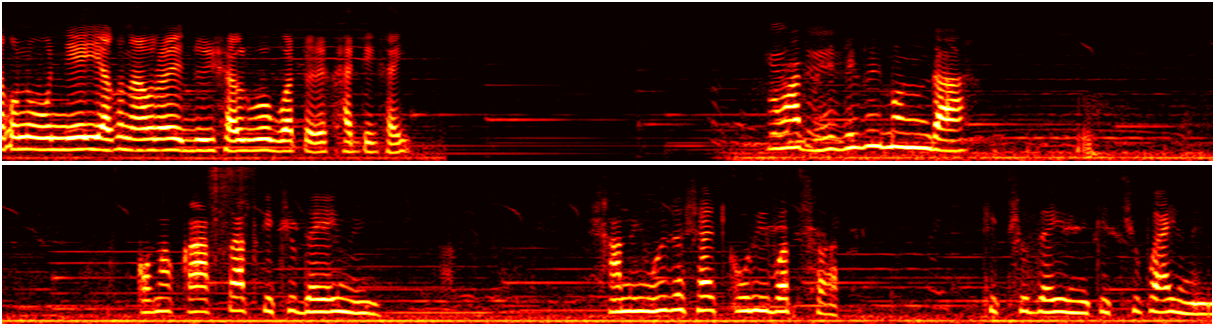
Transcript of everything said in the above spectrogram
এখন ও নেই এখন আমরা এই দুই সাল বউ গতরে খাটি খাই। আমার ভেজিবি মন্দা। কোনো কাজ টাজ কিছু দেয়নি। স্বামী মরে শেষ কুড়ি বছর। কিছু দেয়নি কিছু পাইনি।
